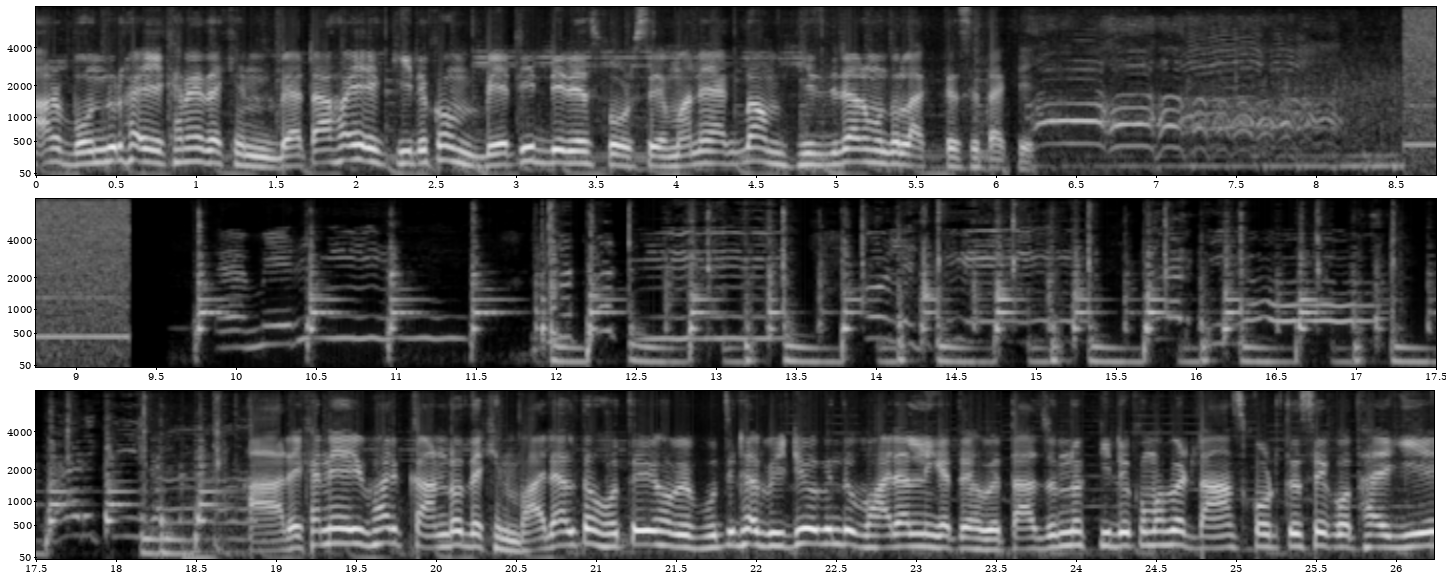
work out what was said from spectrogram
আর বন্ধুরা এখানে দেখেন ব্যাটা হয়ে কীরকম বেটির ড্রেস পরছে মানে একদম হিজড়ার মতো লাগতেছে তাকে। আর এখানে এইবার কাণ্ড দেখেন ভাইরাল তো হতেই হবে প্রতিটা ভিডিও কিন্তু ভাইরাল নিয়ে হবে তার জন্য কীরকম ভাবে ডান্স করতেছে কোথায় গিয়ে?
